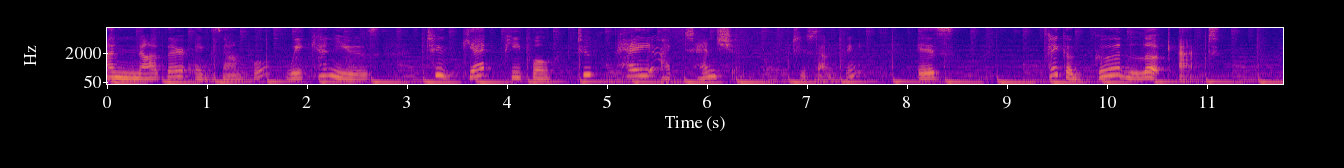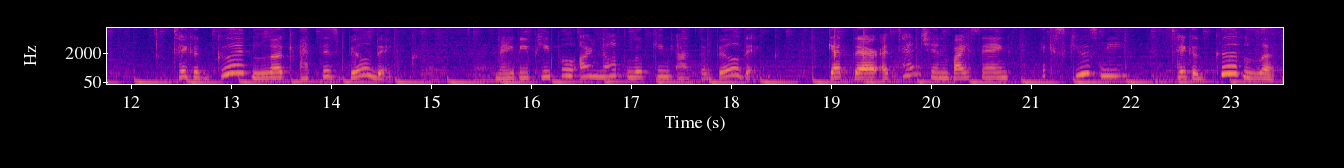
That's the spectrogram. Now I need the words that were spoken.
another example we can use to get people to pay attention to something is take a good look at. Take a good look at this building. Maybe people are not looking at the building. Get their attention by saying, excuse me, take a good look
